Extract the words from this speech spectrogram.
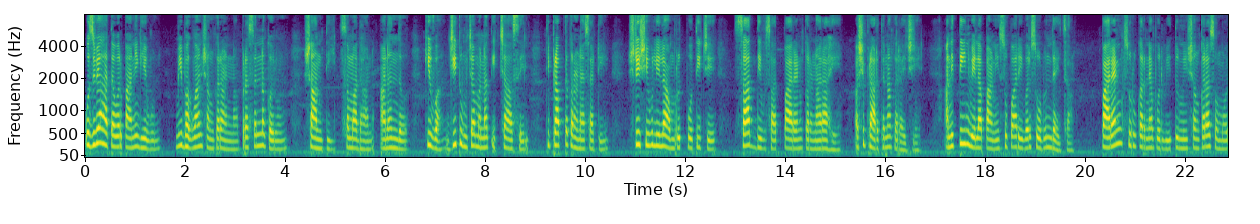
उजव्या हातावर पाणी घेऊन मी भगवान शंकरांना प्रसन्न करून शांती समाधान आनंद किंवा जी तुमच्या मनात इच्छा असेल ती प्राप्त करण्यासाठी श्री शिवलीला अमृत पोतीचे सात दिवसात पारायण करणार आहे अशी प्रार्थना करायची. आणि तीन वेळा पाणी सुपारीवर सोडून द्यायचा. पारायण सुरू करण्यापूर्वी तुम्ही शंकरासमोर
